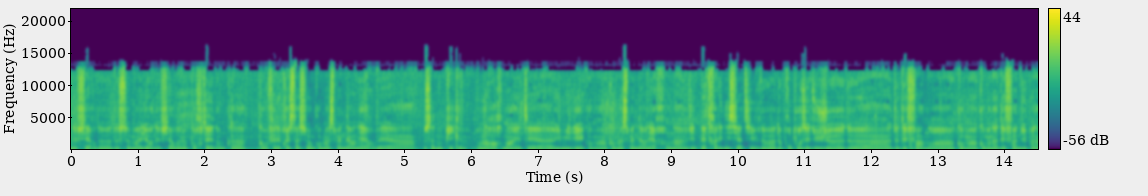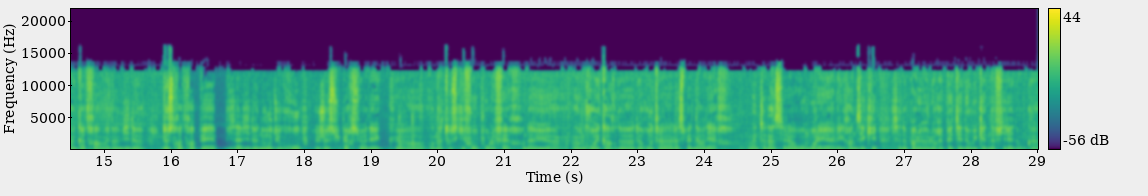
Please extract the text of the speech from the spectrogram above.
on est fiers de, ce maillot, on est fiers de le porter. Donc, euh, quand on fait des prestations comme la semaine dernière, ben, euh, ça nous pique. On a rarement été euh, humilié comme, comme la semaine dernière. On a envie d'être à l'initiative, de, proposer du jeu, de, euh, défendre euh, comme, comme on a défendu pendant 4 ans. On a envie de, se rattraper vis-à-vis de nous, du groupe. Je suis persuadé qu'on a tout ce qu'il faut pour le faire. On a eu un gros écart de, route la, semaine dernière. Maintenant, c'est là où on voit les, grandes équipes. C'est de pas le, le répéter de week-end d'affilée. Donc, euh,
